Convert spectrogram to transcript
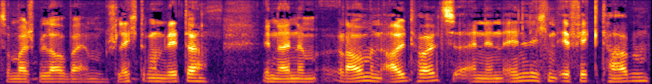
zum Beispiel auch bei einem schlechteren Wetter in einem raumen Altholz einen ähnlichen Effekt haben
